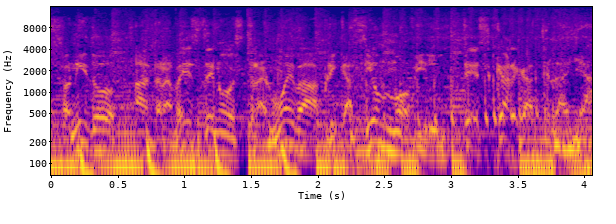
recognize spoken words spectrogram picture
sonido a través de nuestra nueva aplicación móvil. Descárgatela ya.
